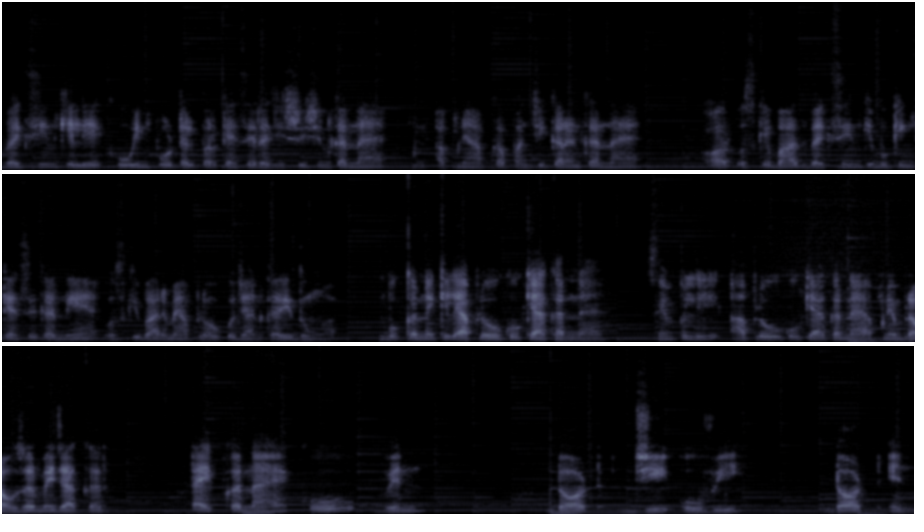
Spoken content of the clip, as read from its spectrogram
वैक्सीन के लिए कोविन पोर्टल पर कैसे रजिस्ट्रेशन करना है, अपने आप का पंजीकरण करना है और उसके बाद वैक्सीन की बुकिंग कैसे करनी है, उसके बारे में आप लोगों को जानकारी दूँगा। बुक करने के लिए आप लोगों को क्या करना है? सिंपली आप लोगों को क्या करना है, अपने ब्राउज़र में जाकर टाइप करना है CoWIN dot G O V dot in.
